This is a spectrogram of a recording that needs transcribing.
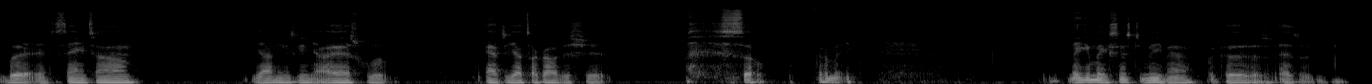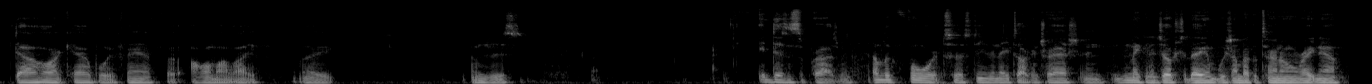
but at the same time, y'all niggas getting your ass whooped after y'all talk all this shit. so, I mean, make it make sense to me, man. Because as, as a diehard Cowboy fan for all my life, like, I'm just, it doesn't surprise me. I look forward to Stephen A. talking trash and making the jokes today, which I'm about to turn on right now.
